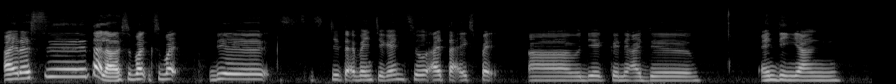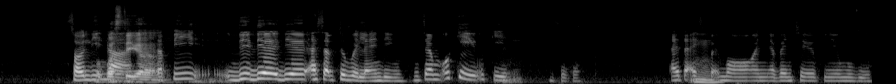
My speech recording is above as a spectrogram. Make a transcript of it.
I rasa tak lah sebab sebab dia cerita adventure kan. So I tak expect uh, dia kena ada ending yang solid lah. Lah. Tapi dia dia dia acceptable lah ending. Macam okay, okay. Macam tu. I tak expect more on adventure punya movie.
